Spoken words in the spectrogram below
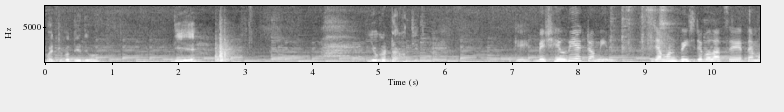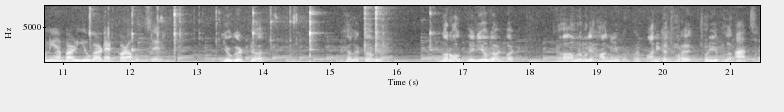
হোয়াইট পেপার দিয়ে দেবো। দিয়ে ইয়োগারটা এখন দিয়ে দেবো। ওকে বেশ হেলদি একটা মিল যেমন ভেজিটেবল আছে তেমনি আবার ইয়োগার্ট অ্যাড করা হচ্ছে। ইয়োগার্টটা খেয়াল রাখতে হবে নর্মাল প্লেন ইয়োগার্ট বাট আমরা বলি হাং ইয়োগার্ট মানে পানিটা ঝরে ঝরিয়ে ফেলা। আচ্ছা।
